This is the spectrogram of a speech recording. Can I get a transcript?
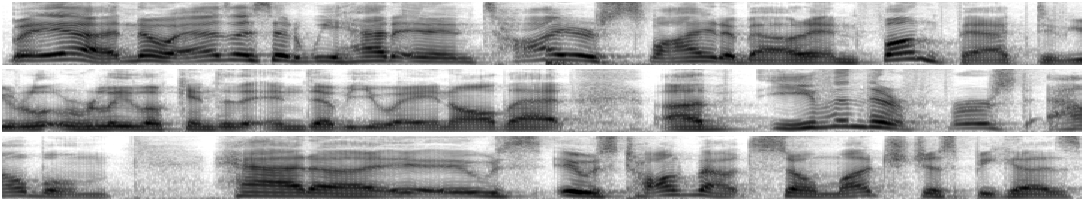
But yeah, no, as I said, we had an entire slide about it. And fun fact, if you really look into the NWA and all that, uh, even their first album had uh, it was it was talked about so much just because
